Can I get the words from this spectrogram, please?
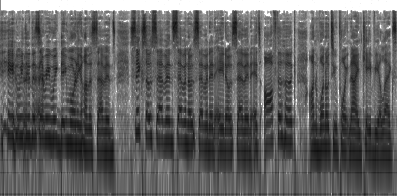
we do this every weekday morning on the sevens 607 707 and 807 it's off the hook on 102.9 kblx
